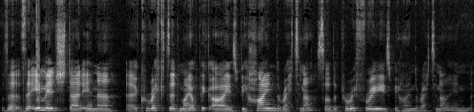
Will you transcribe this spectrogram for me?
the, the image that in a, a, corrected myopic eye is behind the retina, so the periphery is behind the retina in,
